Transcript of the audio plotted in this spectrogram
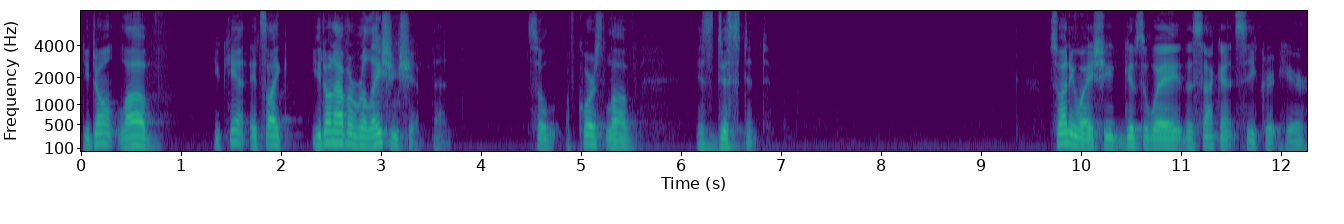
You don't love, you can't, it's like you don't have a relationship then. So, of course, love is distant. So, anyway, she gives away the second secret here,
